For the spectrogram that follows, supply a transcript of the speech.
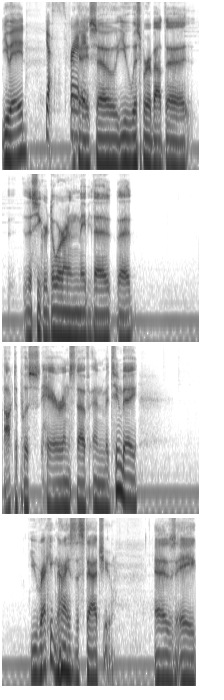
You aid? Yes, Freya Okay, aid. so you whisper about the the secret door and maybe the the octopus hair and stuff and Matumbe you recognize the statue as a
